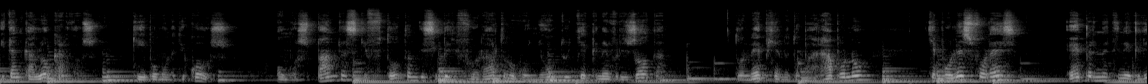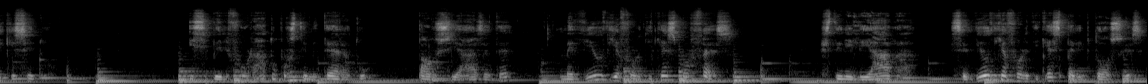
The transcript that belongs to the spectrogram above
ήταν καλόκαρδος και υπομονετικός, όμως πάντα σκεφτόταν τη συμπεριφορά των γονιών του και εκνευριζόταν. Τον έπιανε το παράπονο και πολλές φορές έπαιρνε την εκδίκησή του. Η συμπεριφορά του προς τη μητέρα του παρουσιάζεται με δύο διαφορετικές μορφές. Στην Ηλιάδα, σε δύο διαφορετικές περιπτώσεις,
